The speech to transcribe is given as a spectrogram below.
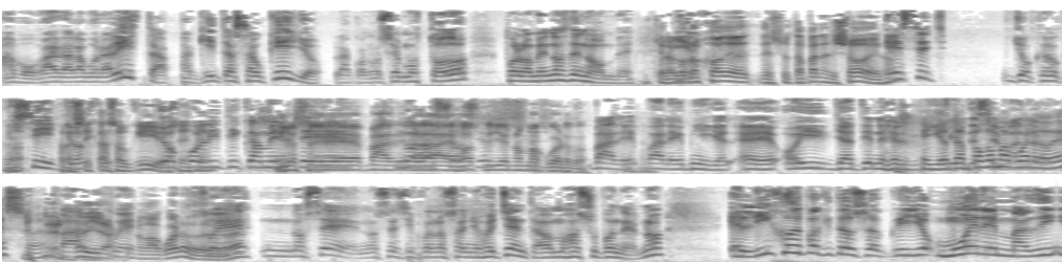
abogada laboralista, Paquita Sauquillo. La conocemos todos, por lo menos de nombre. Yo la conozco de, de su etapa en el PSOE, ¿no? ese yo creo que No, sí. Francisca yo, Sauquillo, yo sí, sí. políticamente. Yo sé más de no la de. José, yo no me acuerdo. Vale, vale, Miguel. eh, hoy ya tienes el. Que yo fin de tampoco me acuerdo de eso, ¿eh? Vale, Yo pues, no me acuerdo, de fue, verdad. no sé, no sé si fue en los años 80, vamos a suponer, ¿no? El hijo de Paquita Sauquillo muere en Madrid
